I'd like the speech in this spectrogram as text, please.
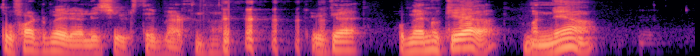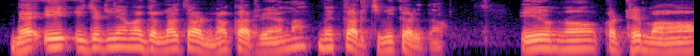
ਤਾਂ ਫਟ ਮੇਰੇ ਵਾਲੀ ਸੀਟ ਤੇ ਬੈਠਣਾ। ਠੀਕ ਹੈ? ਉਹ ਮੈਨੂੰ ਕਿਹਾ ਮੰਨਿਆ। ਮੈਂ ਇਹ ਜਿਹੜੀਆਂ ਮੈਂ ਗੱਲਾਂ ਤੁਹਾਡੇ ਨਾਲ ਕਰ ਰਿਹਾ ਨਾ ਮੈਂ ਘਰ 'ਚ ਵੀ ਕਰਦਾ। ਇਹ ਉਹਨਾਂ ਇਕੱਠੇ ਮਾਂ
